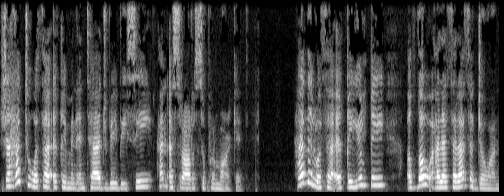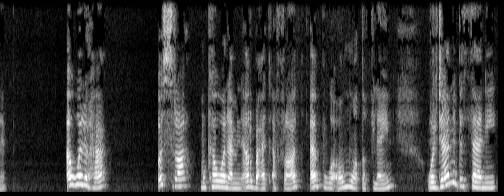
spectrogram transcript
شاهدت وثائقي من إنتاج بي بي سي عن أسرار السوبر ماركت هذا الوثائقي يلقي الضوء على ثلاثة جوانب أولها أسرة مكونة من أربعة أفراد أب وأم وطفلين والجانب الثاني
